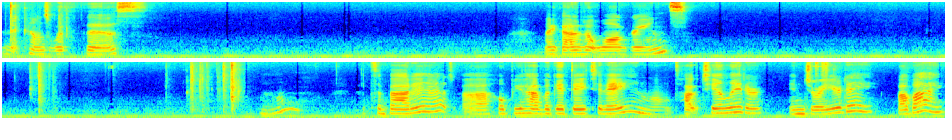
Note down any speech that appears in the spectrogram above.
And it comes with this. I got it at Walgreens. Well, that's about it. Uh, hope you have a good day today and we'll talk to you later. Enjoy your day. Bye-bye.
